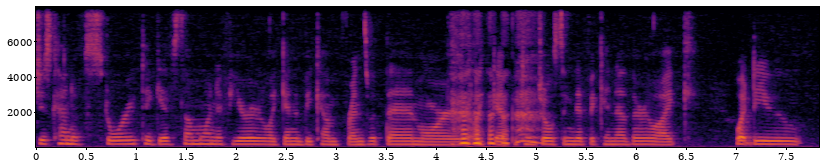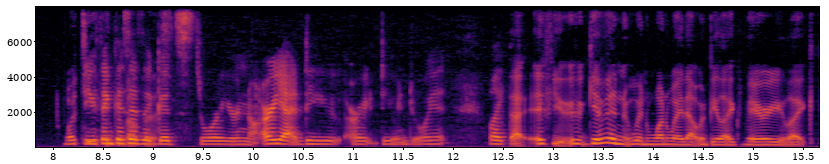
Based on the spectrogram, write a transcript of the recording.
just kind of story to give someone if you're like going to become friends with them or like a potential significant other like what do you what do you think, this about is a good story or not or yeah do you or do you enjoy it like that if you given in one way that would be like very like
